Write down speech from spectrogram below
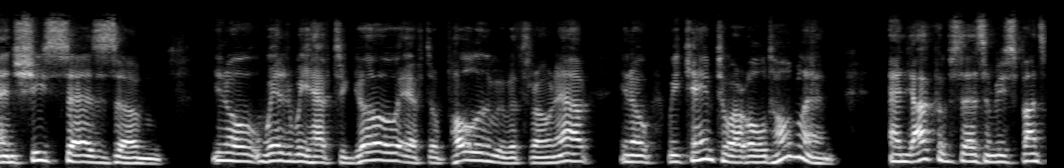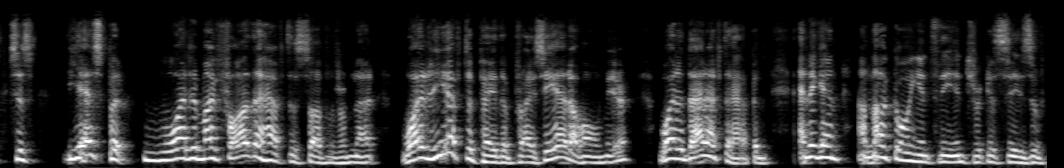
and she says, um, you know, where did we have to go after Poland? We were thrown out. You know, we came to our old homeland. And Jacob says in response, says, yes, but why did my father have to suffer from that? Why did he have to pay the price? He had a home here. Why did that have to happen? And again, I'm not going into the intricacies of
